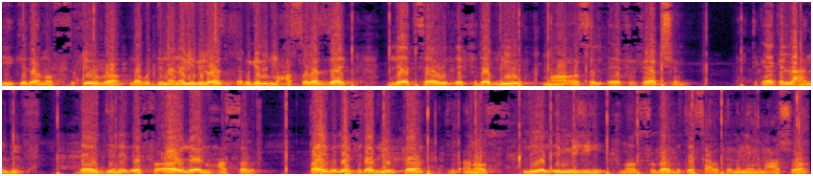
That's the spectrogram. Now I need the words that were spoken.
دي كده نص كيلو جرام لابد إن أنا أجيب الوزن طب أجيب المحصلة إزاي؟ اللي هي تساوي ال FW ناقص ال F friction الاحتكاك اللي عندي. ده يديني ال FR اللي هي المحصلة. طيب ال FW بكام؟ تبقى نص اللي هي ال MG نص ضرب 9.8 من 10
